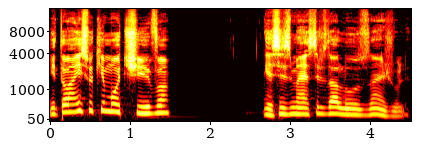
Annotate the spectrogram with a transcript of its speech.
Então é isso que motiva esses mestres da luz, né, Júlia?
